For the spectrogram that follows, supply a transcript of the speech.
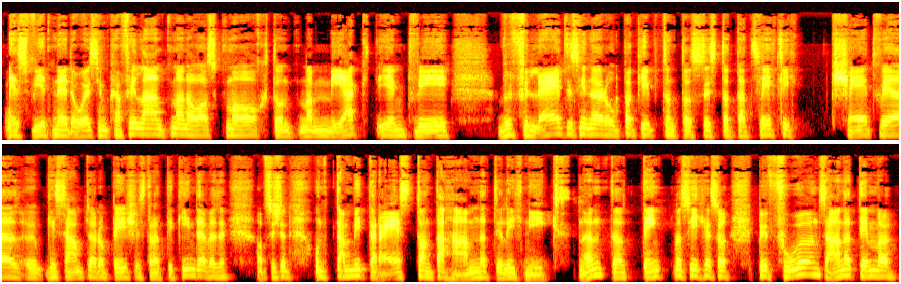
es wird nicht alles im Café Landmann ausgemacht und man merkt irgendwie, wie viel Leid es in Europa gibt und dass es da tatsächlich gescheit wäre, äh, gesamteuropäische Strategien teilweise aufzustellen. Und damit reißt dann daheim natürlich nichts. Ne? Da denkt man sich also, bevor uns einer, den wir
